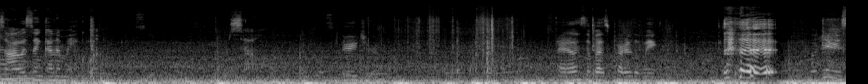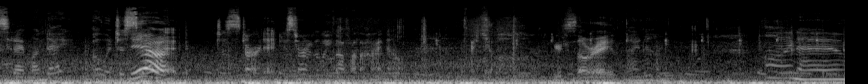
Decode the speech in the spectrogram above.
So I wasn't gonna make one. So Very true. That was the best part of the week. what day is today? Monday? Oh, it just Yeah. started. Just started. You started the week off on a high note. You're so right. I know. I know.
